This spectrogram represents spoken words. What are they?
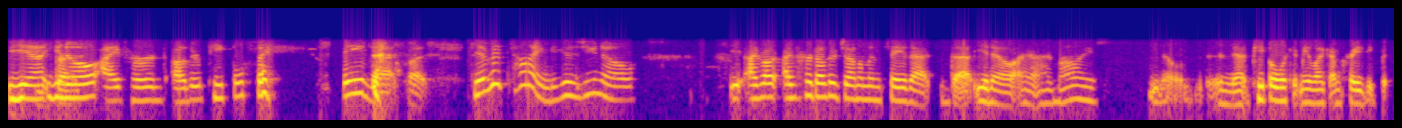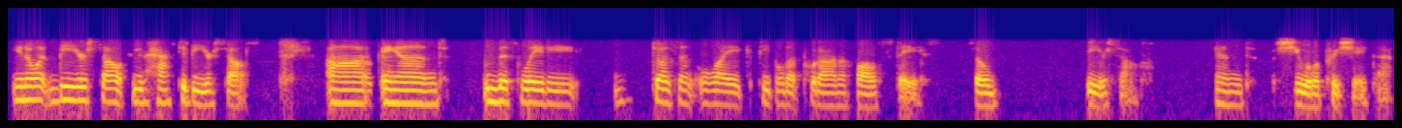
Yeah, you know, I've heard other people say say that, but give it time because you know, I've I've heard other gentlemen say that that you know I, I'm always you know, and that people look at me like I'm crazy, but you know what? Be yourself. You have to be yourself. Uh, And this lady doesn't like people that put on a false face. So be yourself, and she will appreciate that.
